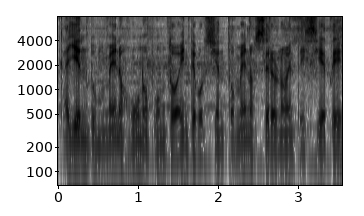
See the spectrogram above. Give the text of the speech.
cayendo un menos 1.20%, menos 0.97%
